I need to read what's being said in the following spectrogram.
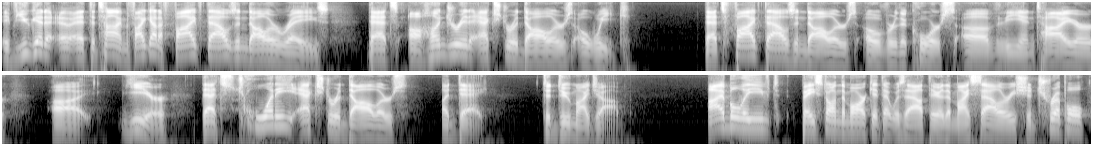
If you get a, at the time, if I got a $5,000 raise, that's a 100 extra dollars a week. That's $5,000 over the course of the entire uh, year. That's 20 extra dollars a day to do my job. I believed, based on the market that was out there, that my salary should triple.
